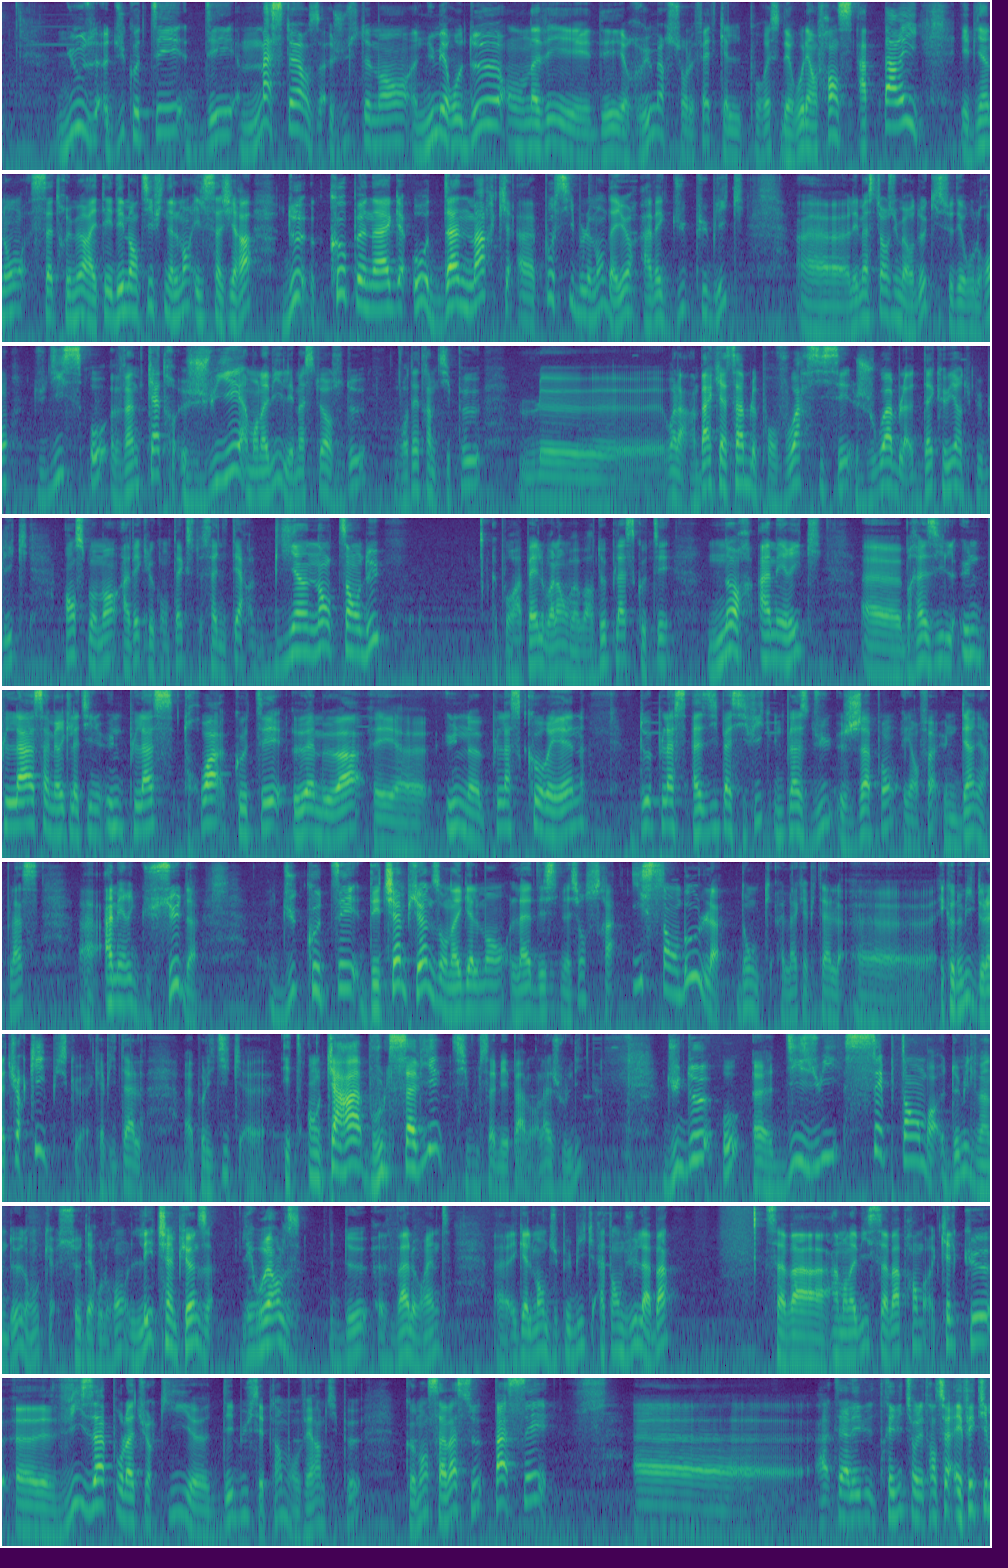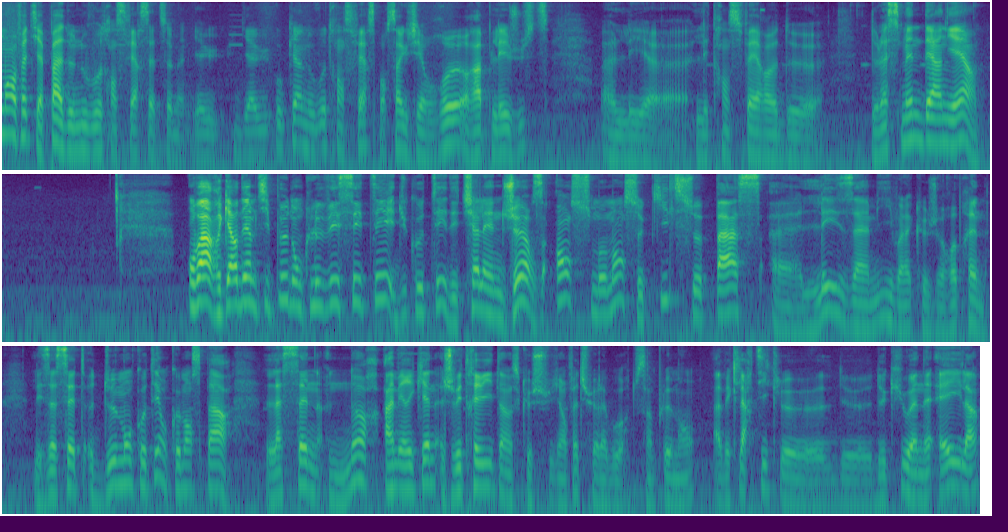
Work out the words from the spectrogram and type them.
News du côté des Masters, justement, numéro 2. On avait des rumeurs sur le fait qu'elle pourrait se dérouler en France, à Paris. Eh bien non, cette rumeur a été démentie finalement. Il s'agira de Copenhague au Danemark, euh, possiblement d'ailleurs avec du public. Euh, les Masters numéro 2 qui se dérouleront du 10 au 24 juillet. À mon avis, les Masters 2 vont être un petit peu voilà un bac à sable pour voir si c'est jouable d'accueillir du public en ce moment avec le contexte sanitaire bien entendu. Pour rappel, voilà, on va avoir deux places côté Nord-Amérique. Euh, Brésil une place, Amérique latine une place, trois côtés EMEA et euh, une place coréenne, deux places Asie-Pacifique, une place du Japon et enfin une dernière place euh, Amérique du Sud. Du côté des Champions, on a également la destination, ce sera Istanbul, donc la capitale euh, économique de la Turquie, puisque la capitale euh, politique est Ankara, vous le saviez, si vous ne le saviez pas, bon là je vous le dis. Du 2 au 18 septembre 2022, donc se dérouleront les Champions, les Worlds de Valorant, également du public attendu là-bas ça va, à mon avis, ça va prendre quelques euh, visas pour la Turquie euh, début septembre. On verra un petit peu comment ça va se passer. Euh... Ah, t'es allé très vite sur les transferts. Effectivement, en fait, il n'y a pas de nouveaux transferts cette semaine. Il n'y a, eu, a eu aucun nouveau transfert. C'est pour ça que j'ai re-rappelé juste euh, les, transferts de la semaine dernière. On va regarder un petit peu donc le VCT du côté des challengers en ce moment, ce qu'il se passe, euh, les amis. Voilà que je reprenne les assets de mon côté. On commence par la scène nord-américaine. Je vais très vite hein, parce que je suis en fait je suis à la bourre tout simplement avec l'article de, de Q&A là.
